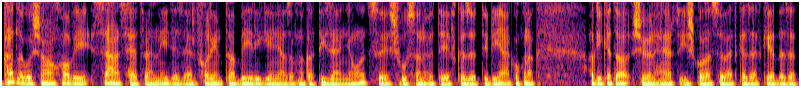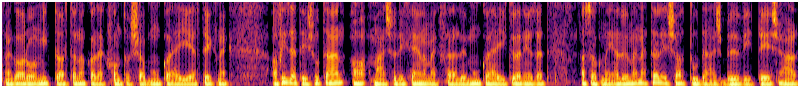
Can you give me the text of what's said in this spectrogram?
Átlagosan havi 174 ezer forint a bérigénye azoknak a 18 és 25 év közötti diákoknak, akiket a Schönherz iskola szövetkezet kérdezett meg arról, mit tartanak a legfontosabb munkahelyi értéknek. A fizetés után a második helyen a megfelelő munkahelyi környezet, a szakmai előmenetel és a tudásbővítés áll,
